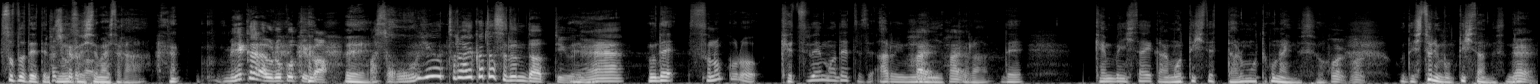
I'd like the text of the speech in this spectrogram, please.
外出て確かにノースしてましたから。目から鱗っていうか、ええ。あそういう捉え方するんだっていうね、でその頃血便も出ててある村に行ったら、で検便したいから持ってきて誰も持ってこないんですよ、はいはい。で一人持ってきたんですね、ね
